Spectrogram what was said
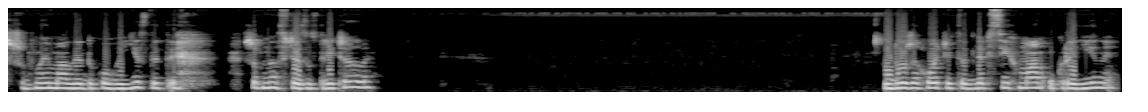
щоб ми мали до кого їздити, щоб нас ще зустрічали. Дуже хочеться для всіх мам України,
